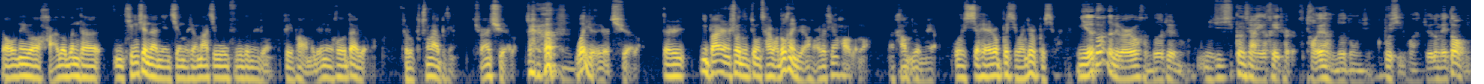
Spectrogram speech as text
然后那个孩子问他：“你听现在年轻的像纳奇沃夫的那种 hiphop 吗？零零后的代表吗？”他说：“从来不听，全是缺的。” 我也觉得有点缺的，但是一般人受的这种采访都很圆滑，说挺好的嘛。那看我们就没有，我小鲜肉不喜欢就是不喜欢。你的段子里边有很多这种，你就更像一个 hater，讨厌很多东西，不喜欢，觉得没道理。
